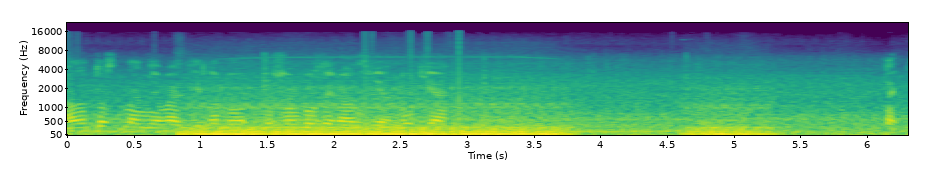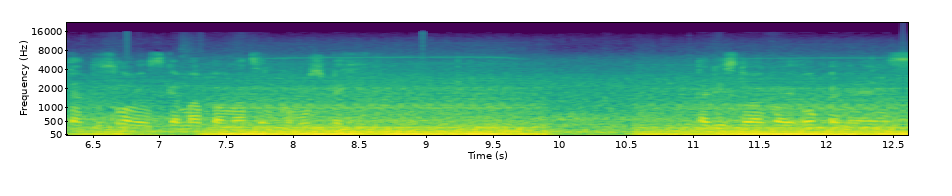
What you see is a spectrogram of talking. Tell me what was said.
Ale to snad nevadí, lebo čo som pozeral zviadnutia, slovenská mapa má celkom úspech. Takisto ako aj OpenRails.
